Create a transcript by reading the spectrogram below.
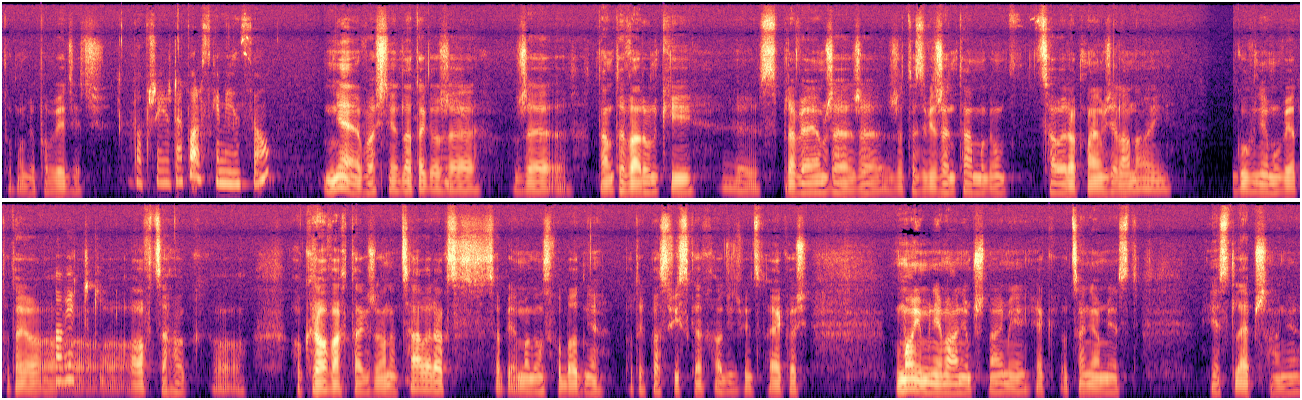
to mogę powiedzieć. Bo przyjeżdża polskie mięso. Nie, właśnie dlatego, że, że tamte warunki y, sprawiają, że, że, że te zwierzęta mogą cały rok mają zielono i głównie mówię tutaj o, o, o owcach, o, o, o krowach, tak, że one cały rok sobie mogą swobodnie po tych pastwiskach chodzić, więc to jakoś w moim mniemaniu przynajmniej, jak oceniam, jest, jest lepsza, nie?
